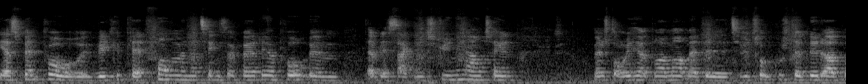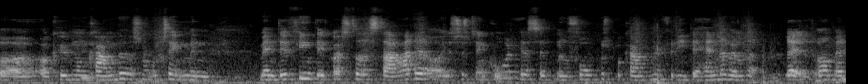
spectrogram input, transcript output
Jeg er spændt på, øh, hvilke platforme man har tænkt sig at gøre det her på. Øhm, der bliver sagt en streaming-aftale. Man står her og drømmer om, at øh, TV2 kunne steppe lidt op og, og købe nogle kampe og sådan nogle ting, men, men det er fint, det er et godt sted at starte, og jeg synes, det er en god idé at sætte noget fokus på kampene, fordi det handler vel reelt om, at,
